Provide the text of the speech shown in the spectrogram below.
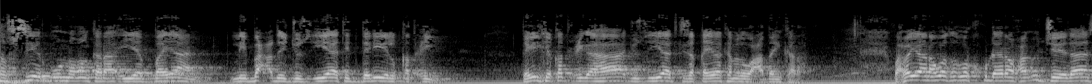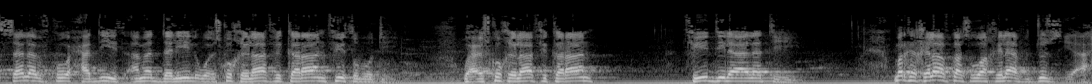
tafsiir buu noqon karaa iyo bayaan libacdi juز'iyaati اdaliil اqaطciy daliilkii qaطciga ahaa juز'iyaadkiisa qaybo ka mida waa caddayn karaa waxba yaana warka ku dheeran waxaan u jeedaa salafku xadiid ama daliil way isku khilaafi karaan fii hubuutihi waxay isku khilaafi karaan fii dilaalatihi marka khilaafkaas waa khilaaf juز'i ah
